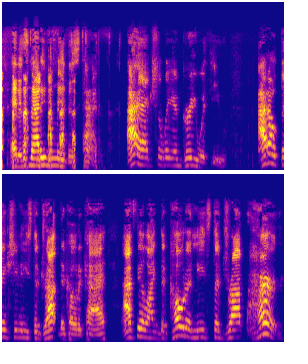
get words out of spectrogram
and it's not even me this time. I actually agree with you. I don't think she needs to drop Dakota Kai. I feel like Dakota needs to drop her.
